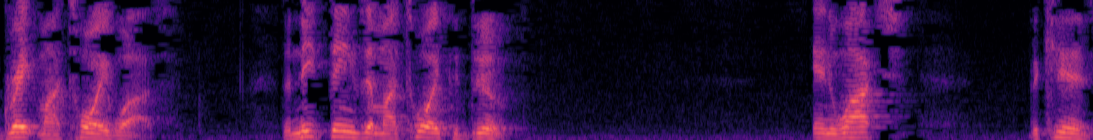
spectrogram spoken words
great my toy was, the neat things that my toy could do, and watch the kids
